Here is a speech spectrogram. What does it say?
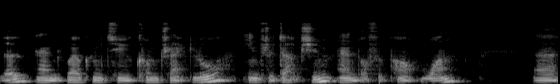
Hello and welcome to Contract Law Introduction and Offer Part 1. Uh,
